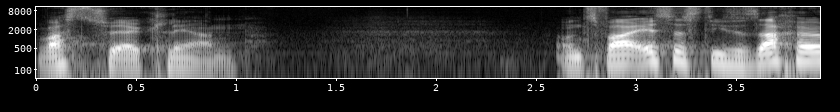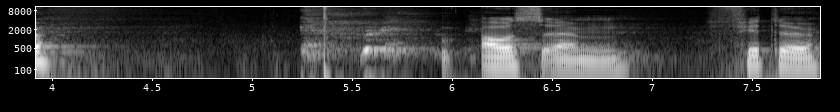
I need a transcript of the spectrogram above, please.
was zu erklären. Und zwar ist es diese Sache aus ähm, 4.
